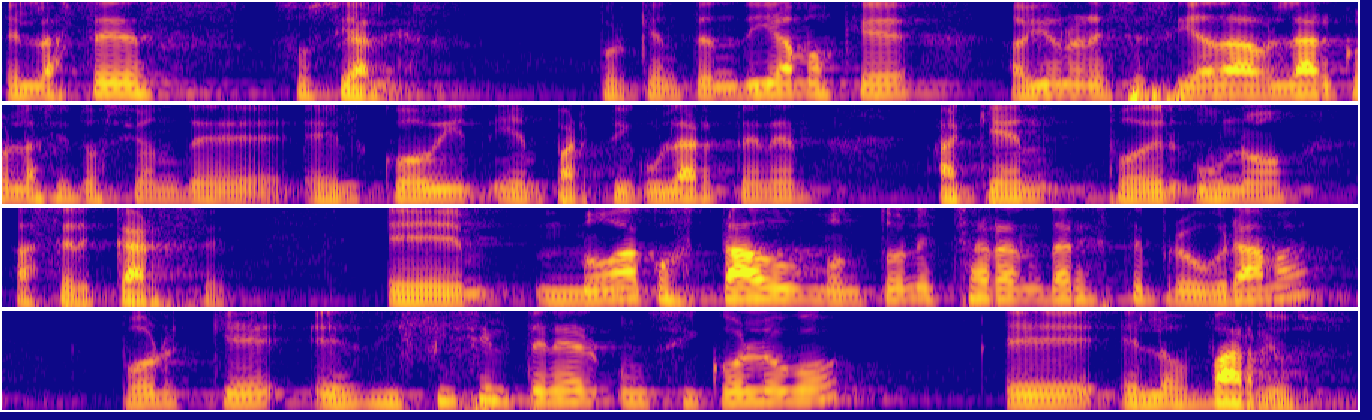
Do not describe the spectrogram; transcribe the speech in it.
en las sedes sociales, porque entendíamos que había una necesidad de hablar con la situación del COVID y en particular tener a quien poder uno acercarse. Eh, no ha costado un montón echar a andar este programa porque es difícil tener un psicólogo en los barrios.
